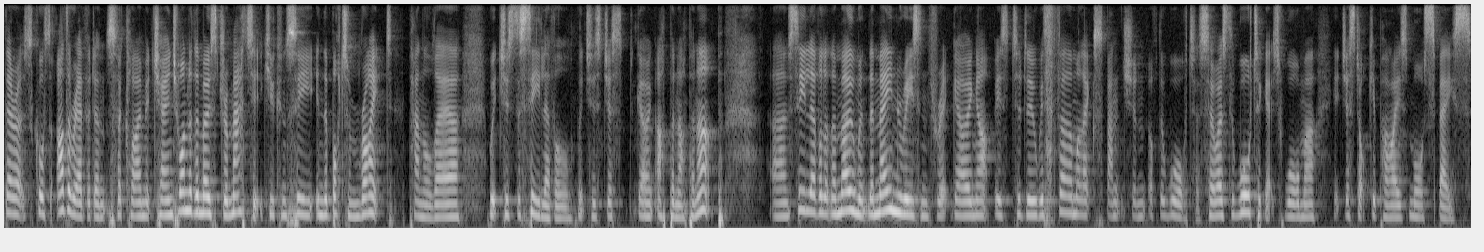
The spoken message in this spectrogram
There are, of course, other evidence for climate change. One of the most dramatic you can see in the bottom right panel there, which is the sea level, which is just going up and up and up. Uh, sea level at the moment, the main reason for it going up is to do with thermal expansion of the water. So as the water gets warmer, it just occupies more space.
